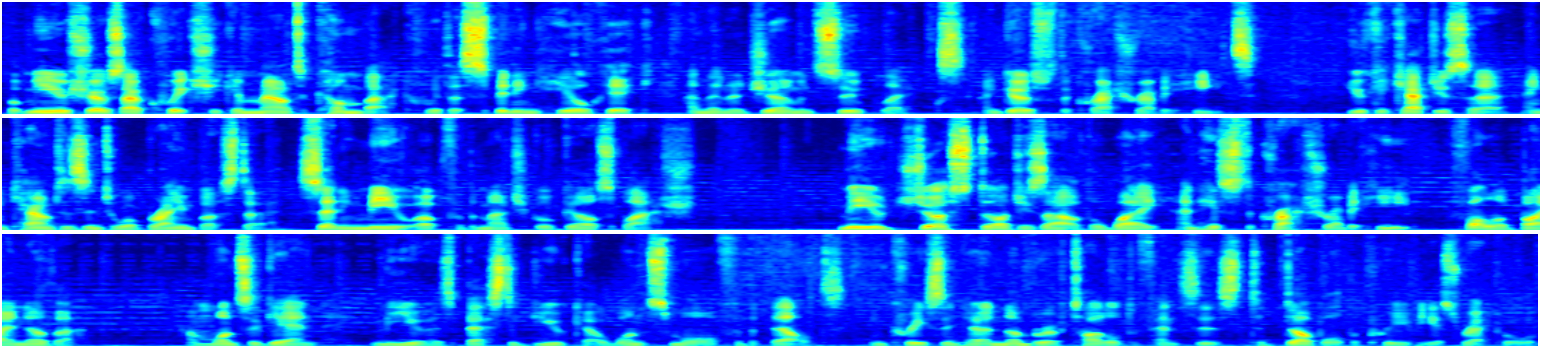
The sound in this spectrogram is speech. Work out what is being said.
But Miyu shows how quick she can mount a comeback with a spinning heel kick and then a German suplex, and goes for the Crash Rabbit Heat. Yuka catches her and counters into a brainbuster, setting Miyu up for the magical girl splash. Miyu just dodges out of the way and hits the Crash Rabbit Heat, followed by another. And once again, Miyu has bested Yuka once more for the belt, increasing her number of title defenses to double the previous record.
